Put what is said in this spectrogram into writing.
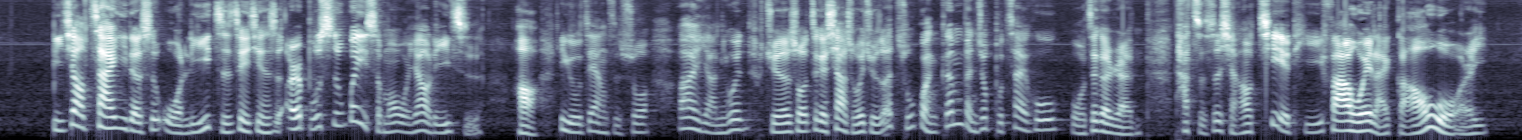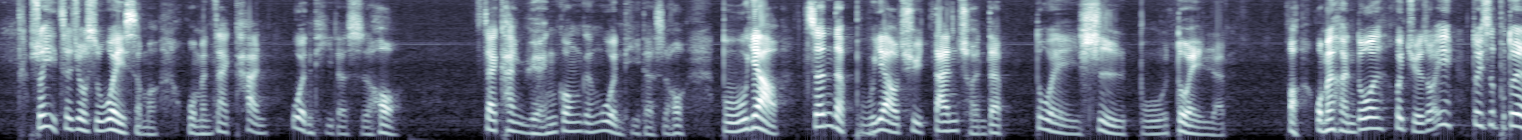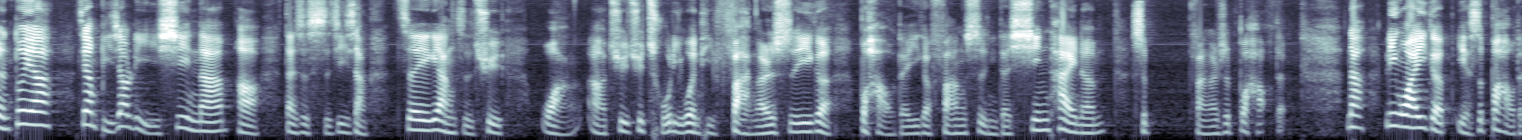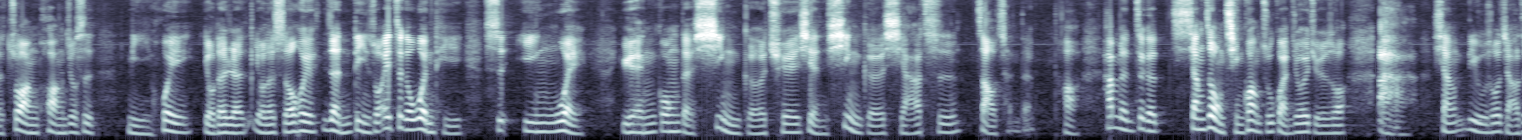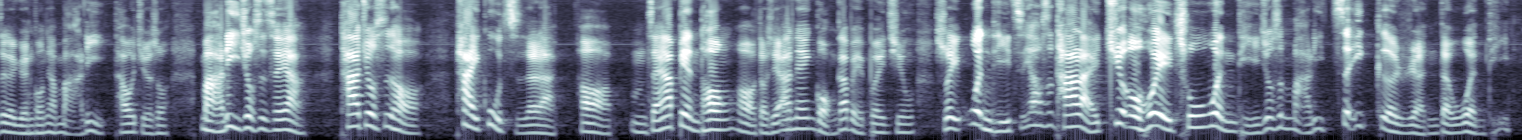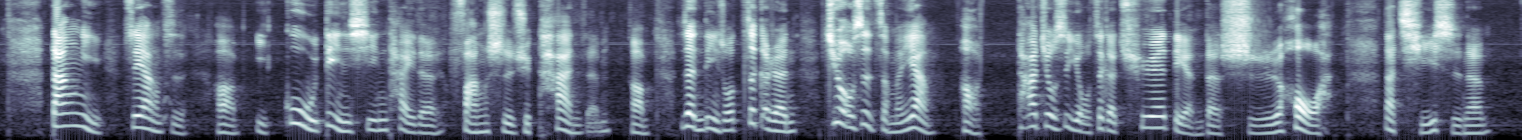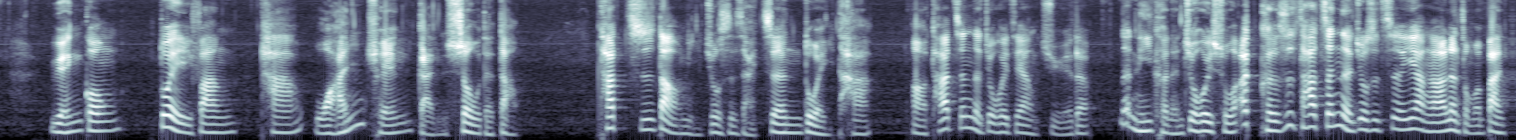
比较在意的是我离职这件事，而不是为什么我要离职。”好，例如这样子说：“哎呀，你会觉得说这个下属会觉得，哎，主管根本就不在乎我这个人，他只是想要借题发挥来搞我而已。”所以这就是为什么我们在看问题的时候，在看员工跟问题的时候，不要真的不要去单纯的。对事不对人，哦，我们很多会觉得说，诶，对事不对人，对啊，这样比较理性呐，啊，但是实际上这样子去往啊去去处理问题，反而是一个不好的一个方式，你的心态呢是反而是不好的。那另外一个也是不好的状况，就是你会有的人有的时候会认定说，诶，这个问题是因为。员工的性格缺陷、性格瑕疵造成的，好，他们这个像这种情况，主管就会觉得说啊，像例如说，假如这个员工叫玛丽，他会觉得说，玛丽就是这样，他就是哦太固执了啦，哦，唔怎样变通哦，都是安尼讲甲袂背就，所以问题只要是他来就会出问题，就是玛丽这一个人的问题。当你这样子。啊，以固定心态的方式去看人啊，认定说这个人就是怎么样，好，他就是有这个缺点的时候啊，那其实呢，员工对方他完全感受得到，他知道你就是在针对他啊，他真的就会这样觉得，那你可能就会说啊，可是他真的就是这样啊，那怎么办？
